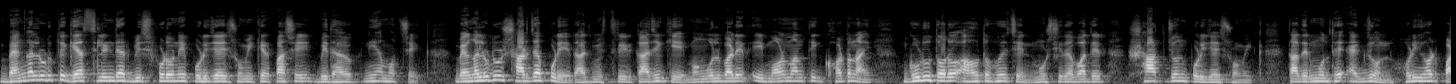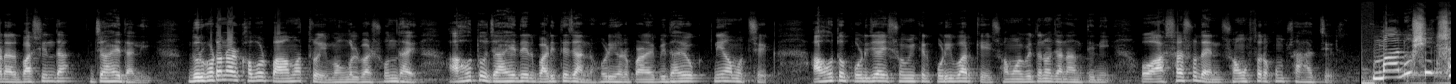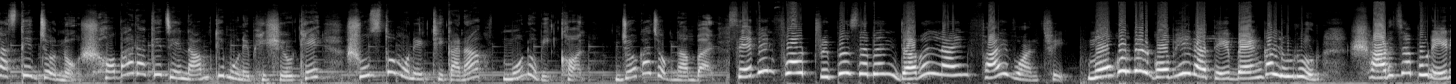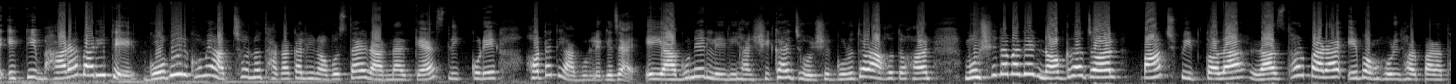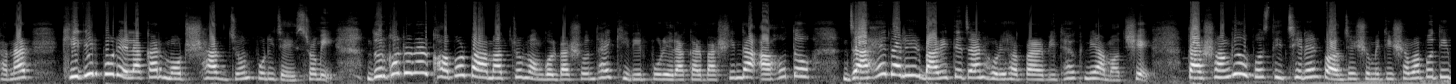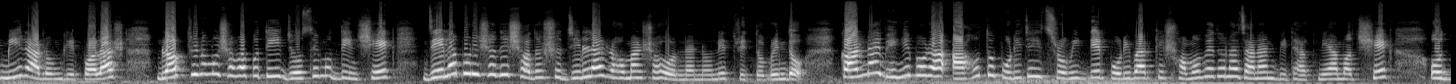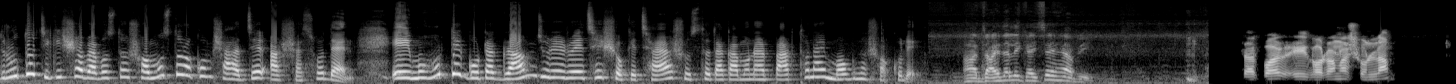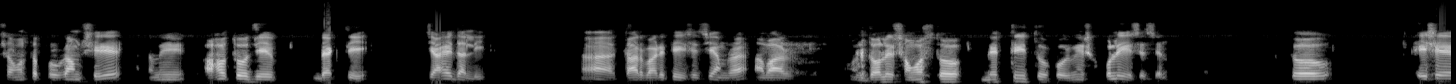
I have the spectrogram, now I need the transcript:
বেঙ্গালুরুতে gas cylinder বিস্ফোরণে পরিযায়ী শ্রমিকের পাশে বিধায়ক নিয়ামত শেখ। বেঙ্গালুরুর সারজাপুরে রাজমিস্ত্রির কাজে গিয়ে মঙ্গলবারের এই মর্মান্তিক ঘটনায় গুরুতর আহত হয়েছেন মুর্শিদাবাদের সাতজন পরিযায়ী শ্রমিক। তাদের মধ্যে একজন হরিহর পাড়ার বাসিন্দা জাহেদ আলী। দুর্ঘটনার খবর পাওয়া মাত্রই মঙ্গলবার সন্ধ্যায় আহত জাহেদের বাড়িতে যান হরিহর পাড়ার বিধায়ক নিয়ামত শেখ। আহত পরিযায়ী শ্রমিকের পরিবারকে সমবেদনা জানান তিনি ও আশ্বাসও দেন সমস্ত রকম সাহায্যের। মানসিক স্বাস্থ্যের জন্য সবার আগে যে নামটি মনে ভেসে ওঠে, সুস্থ মনের ঠিকানা মনোবীক্ষণ। যোগাযোগ number seven four triple seven double nine five one three মঙ্গলবার গভীর রাতে বেঙ্গালুরুর শারজাপুরের একটি ভাড়া বাড়িতে গভীর ঘুমে আচ্ছন্ন থাকাকালীন অবস্থায় রান্নার গ্যাস লিক করে হঠাৎই আগুন লেগে যায়। এই আগুনের লেলিহান শিখায় ঝলসে গুরুতর আহত হন মুর্শিদাবাদের নগরা জল পাঁচ পীরতলা, রাজধরপাড়া এবং হরিধরপাড়া থানার খিদিরপুর এলাকার মোট সাতজন পরিযায়ী শ্রমিক। দুর্ঘটনার খবর পাওয়া মাত্র মঙ্গলবার সন্ধ্যায় খিদিরপুর এলাকার বাসিন্দা আহত জাহেদ আলীর বাড়িতে যান হরিহরপাড়ার বিধায়ক নিয়ামত শেখ। তার সঙ্গে উপস্থিত ছিলেন পঞ্চায়েত সমিতির সভাপতি মীর আলমগীর পলাশ, ব্লক তৃণমূল সভাপতি জসিমউদ্দিন শেখ, জেলা পরিষদের সদস্য জিল্লার রহমান সহ অন্যান্য নেতৃত্ববৃন্দ। কান্নায় ভেঙে পড়া আহত পরিযায়ী শ্রমিকদের পরিবারকে সমবেদনা সংবর্ধনা জানান বিধায়ক নিয়ামত শেখ ও দ্রুত চিকিৎসা ব্যবস্থা সমস্ত রকম সাহায্যের আশ্বাসও দেন। এই মুহূর্তে গোটা গ্রাম জুড়ে রয়েছে শোকে ছায়া সুস্থতা কামনার প্রার্থনায় মগ্ন সকলে। তারপর এই ঘটনা শুনলাম সমস্ত প্রোগ্রাম সেরে আমি আহত যে ব্যক্তি জাহেদ আলী তার বাড়িতে এসেছি আমরা। আমার দলের সমস্ত নেতৃত্ব কর্মী সকলেই এসেছেন। তো এসে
